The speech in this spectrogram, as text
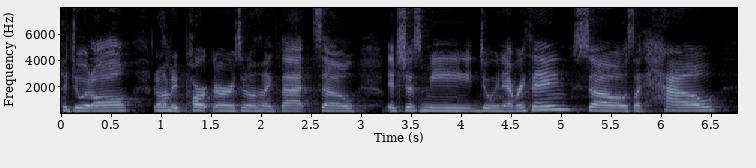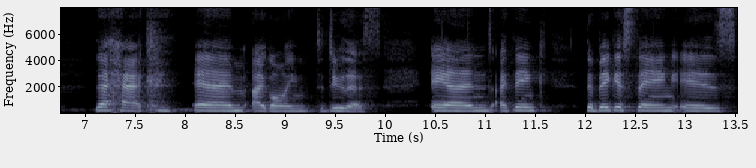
I do it all. I don't have any partners or anything like that. So it's just me doing everything. So I was like, how the heck am I going to do this? And I think the biggest thing is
